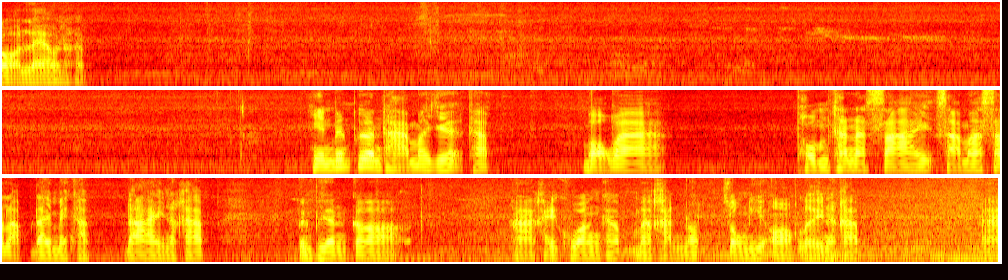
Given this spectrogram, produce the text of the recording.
ก่อนแล้วนะครับเห็นเพื่อนๆถามมาเยอะครับ บอกว่าผมถนัดซ้ายสามารถสลับได้ไหมครับ ได้นะครับ เพื่อนๆก็ หาไขควงครับ มาขันน็อตตรงนี้ออกเลยนะครับอ่า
